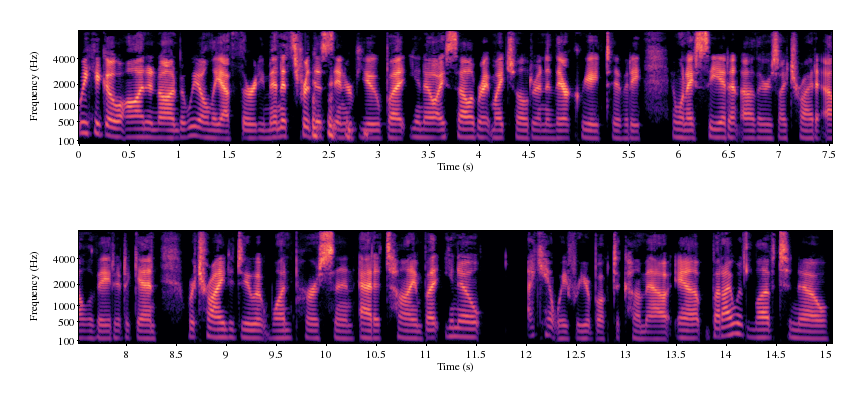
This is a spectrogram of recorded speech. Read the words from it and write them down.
we could go on and on, but we only have 30 minutes for this interview. but, you know, I celebrate my children and their creativity. And when I see it in others, I try to elevate it again. We're trying to do it one person at a time. But, you know, I can't wait for your book to come out. Uh, but I would love to know,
